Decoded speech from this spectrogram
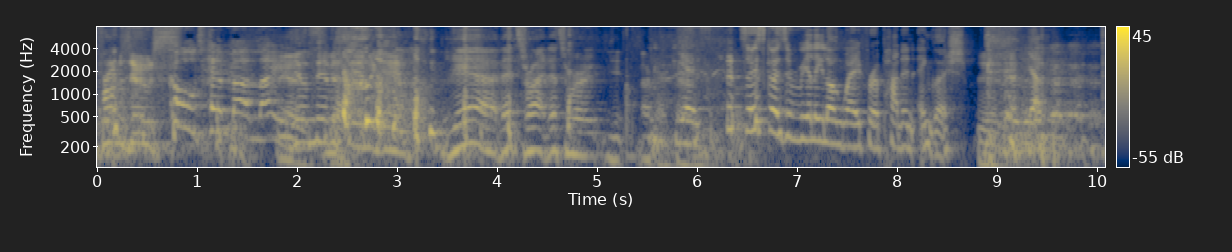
from Zeus. Called Himalayas. You'll never see him again. Yeah, that's right. That's where. It, yeah, okay. carry Yes. Zeus goes a really long way for a pun in English. Yep.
